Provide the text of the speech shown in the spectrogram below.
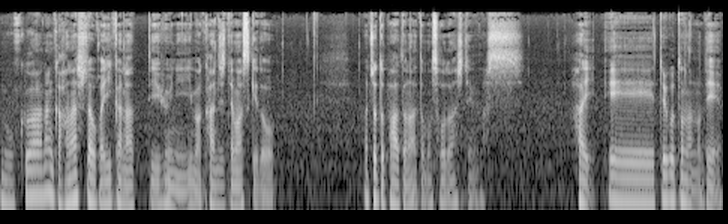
僕はなんか話した方がいいかなっていうふうに今感じてますけど、まあ、ちょっとパートナーとも相談してみます。はい、えー、ということなので、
